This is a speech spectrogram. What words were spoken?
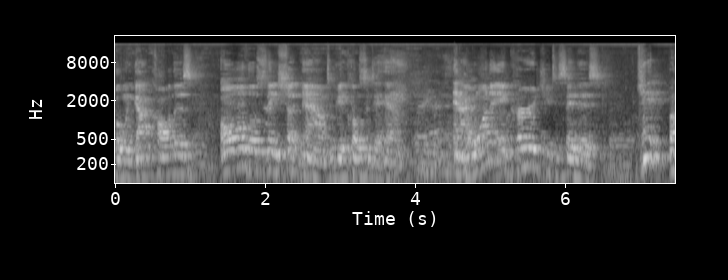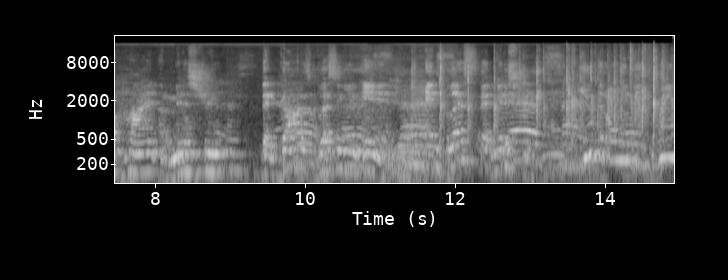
But when God called us, all those things shut down to get closer to Him. And I want to encourage you to say this. Get behind a ministry that God is blessing you in. And bless that ministry. You can only be three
